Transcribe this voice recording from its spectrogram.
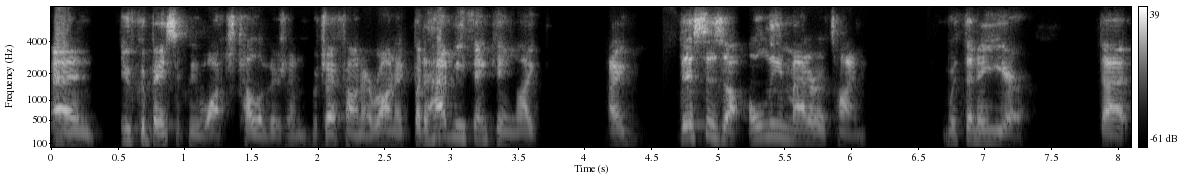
and you could basically watch television, which I found ironic. But it had me thinking, like, I this is a, only a matter of time, within a year, that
